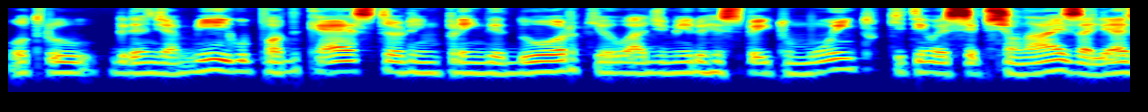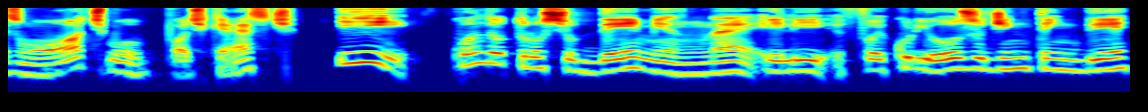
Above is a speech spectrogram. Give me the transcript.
outro grande amigo, podcaster, empreendedor, que eu admiro e respeito muito, que tem o Excepcionais, aliás, um ótimo podcast. E quando eu trouxe o Demian, né, ele foi curioso de entender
